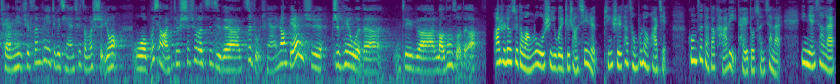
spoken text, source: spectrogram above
权利去分配这个钱去怎么使用。我不想就失去了自己的自主权，让别人去支配我的这个劳动所得。二十六岁的王璐是一位职场新人，平时他从不乱花钱，工资打到卡里，他也都存下来，一年下来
